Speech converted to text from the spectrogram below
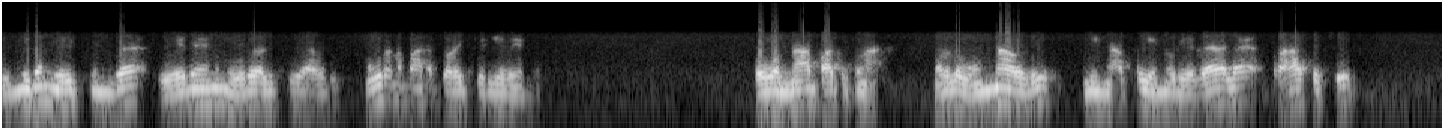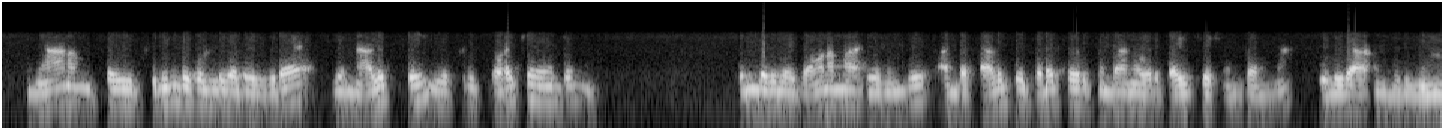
என்னிடம் இருக்கின்ற ஏதேனும் ஒரு அழுக்கையாவது பூரணமாக தொலை தெரிய வேண்டும். ஒவ்வொன்றா பார்த்துக்கலாம். முதல்ல ஒன்னாவது நீங்க அப்போ என்னுடைய வேலை ப்ராசஸ் ஞானத்தை புரிந்து கொள்வதை விட என் அழுத்தை எப்படி குறைக்க வேண்டும் என்பதிலே கவனமாக இருந்து அந்த அழுத்தை குறைப்பதற்குண்டான ஒரு பயிற்சியை செஞ்சோம்னா எளிதாக முடியும்.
